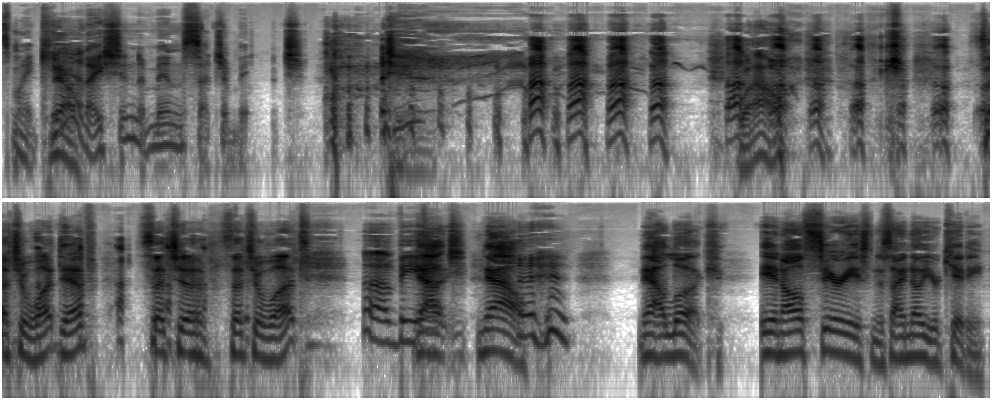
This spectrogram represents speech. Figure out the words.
it's my kid. Now- I shouldn't have been such a bitch. wow, such a what, Deb? Such a such a what? Uh, Now, now, now, look. In all seriousness, I know you're kidding.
